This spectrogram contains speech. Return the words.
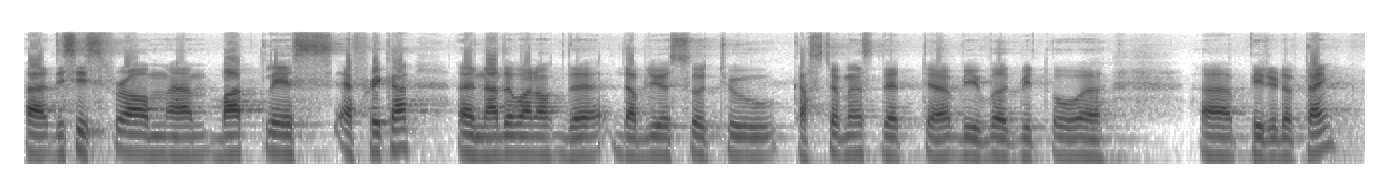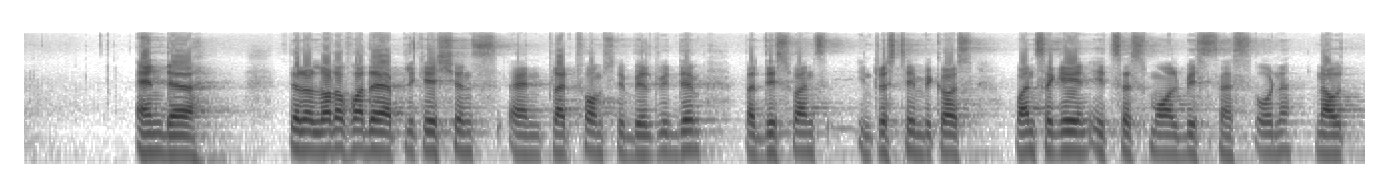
Uh, this is from um, Barclays Africa, another one of the WSO2 customers that uh, we worked with over a period of time. And uh, there are a lot of other applications and platforms we built with them, but this one's interesting because once again, it's a small business owner. Now,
